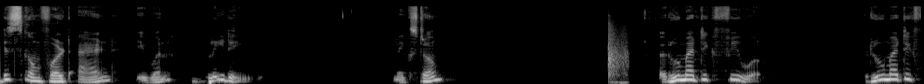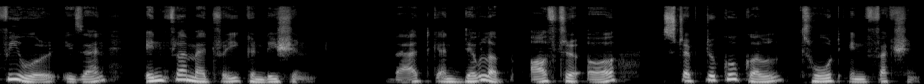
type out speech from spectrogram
discomfort and even bleeding. Next term, rheumatic fever. Rheumatic fever is an inflammatory condition that can develop after a streptococcal throat infection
